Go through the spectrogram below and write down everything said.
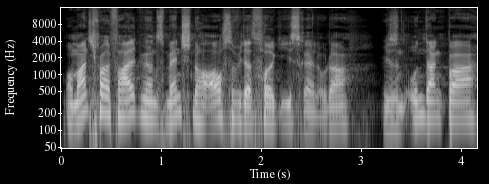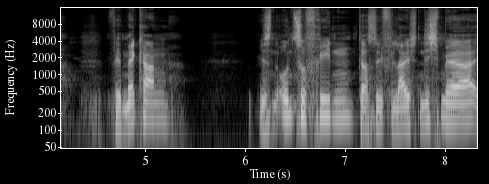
Und manchmal verhalten wir uns Menschen doch auch so wie das Volk Israel, oder? Wir sind undankbar, wir meckern, wir sind unzufrieden, dass wir vielleicht nicht mehr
